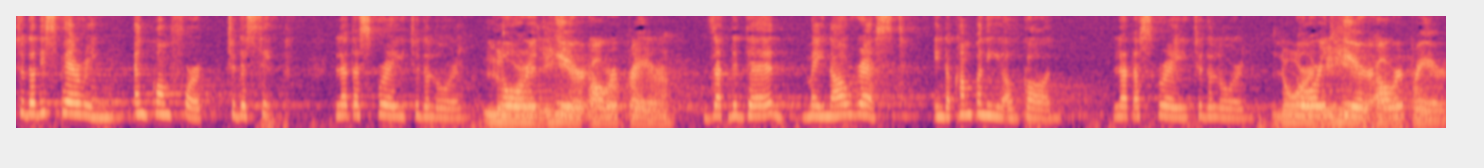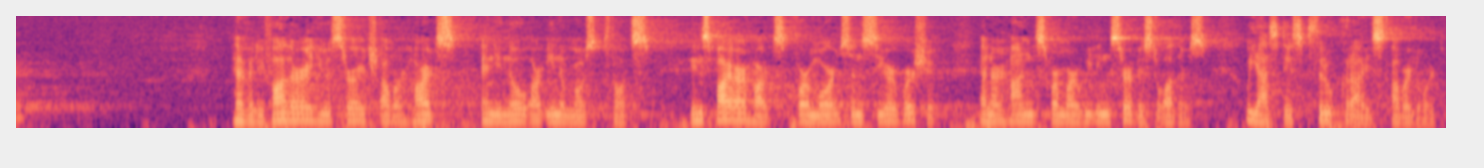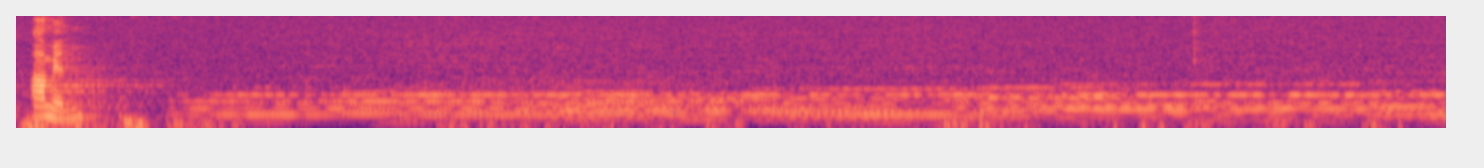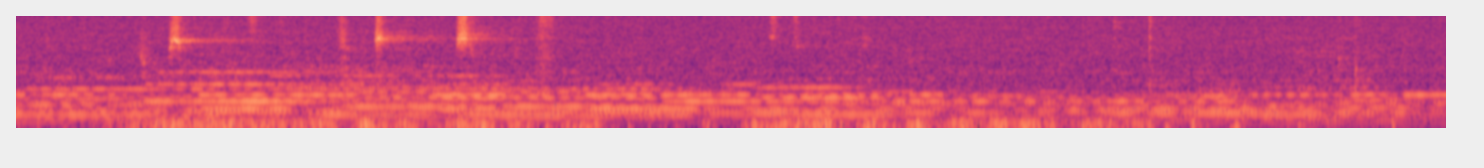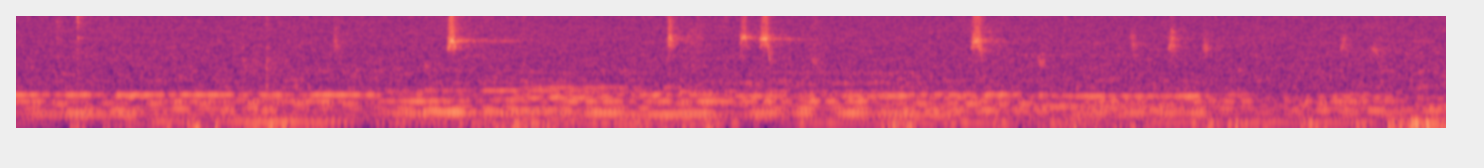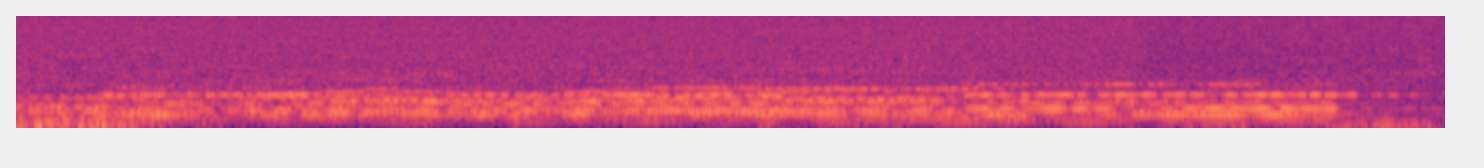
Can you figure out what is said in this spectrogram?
to the despairing and comfort to the sick. Let us pray to the Lord Lord, hear our prayer. that the dead may now rest in the company of God. Let us pray to the Lord Lord, hear our prayer. Heavenly Father, you search our hearts and you know our innermost thoughts. Inspire our hearts for more sincere worship and our hands for more willing service to others. We ask this through Christ our Lord. Amen.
